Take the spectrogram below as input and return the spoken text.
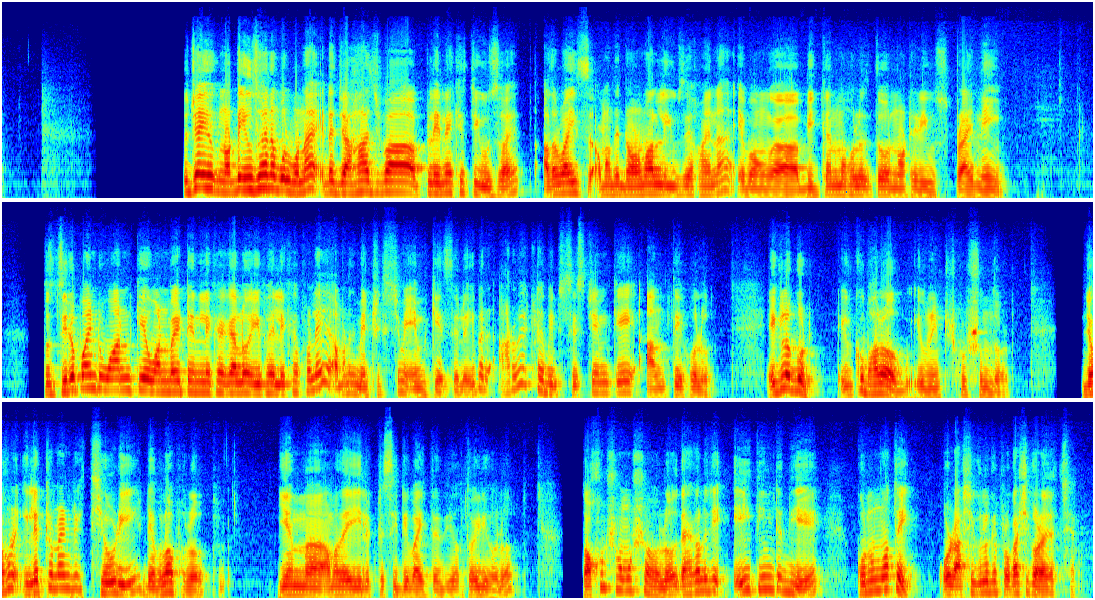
তো যাই হোক নটটা ইউজ হয় না বলব না, এটা জাহাজ বা প্লেনের ক্ষেত্রে ইউজ হয়। আদারওয়াইজ আমাদের নর্মাল ইউজে হয় না এবং বিজ্ঞান মহলে তো নটের ইউজ প্রায় নেই। তো জিরো পয়েন্ট ওয়ান কে ওয়ান বাই টেন লেখা গেল এইভাবে লেখার ফলে আমাদের মেট্রিক সিস্টেমে এম কে ছিল। এবার আরও একটা সিস্টেমকে আনতে হলো। এগুলো গুড এগুলো খুব ভালো ইউনিট খুব সুন্দর। যখন ইলেকট্রোম্যাগনেটিক থিওরি ডেভেলপ হলো ইএম আমাদের ইলেকট্রিসিটি বা ইত্যাদি তৈরি হলো, তখন সমস্যা হলো, দেখা গেলো যে এই তিনটে দিয়ে কোনো মতেই ও রাশিগুলোকে প্রকাশই করা যাচ্ছে না।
